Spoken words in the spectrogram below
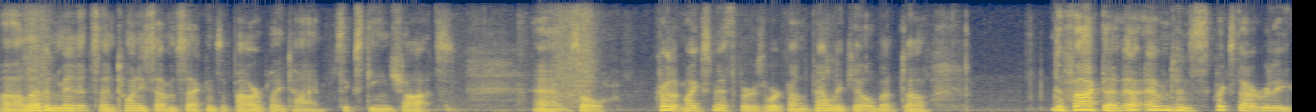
uh, 11 minutes and 27 seconds of power play time, 16 shots. And so credit Mike Smith for his work on the penalty kill, but uh, the fact that Edmonton's quick start really,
